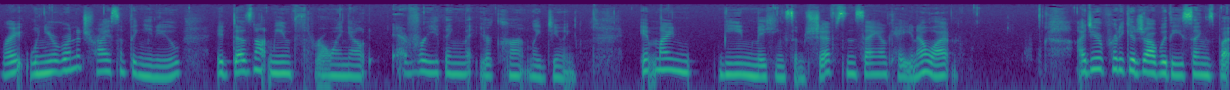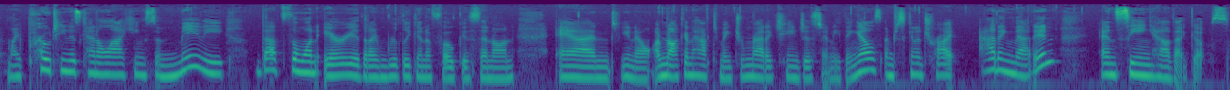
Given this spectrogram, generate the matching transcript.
right? When you're going to try something new, it does not mean throwing out everything that you're currently doing. It might mean making some shifts and saying, okay, you know what? I do a pretty good job with these things, but my protein is kind of lacking. So maybe that's the one area that I'm really going to focus in on. And, you know, I'm not going to have to make dramatic changes to anything else. I'm just going to try adding that in and seeing how that goes.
